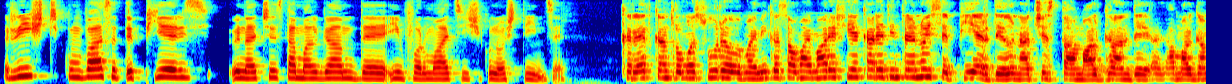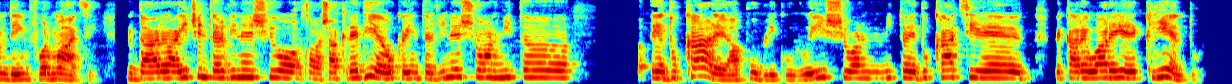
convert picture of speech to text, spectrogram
riști cumva să te pierzi în acest amalgam de informații și cunoștințe? Cred că într-o măsură mai mică sau mai mare fiecare dintre noi se pierde în acest amalgam de, amalgam de informații. Dar aici intervine și o, sau așa cred eu, că intervine și o anumită educare a publicului și o anumită educație pe care o are clientul.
